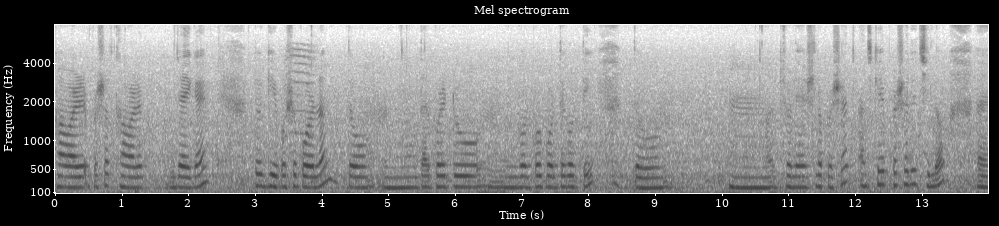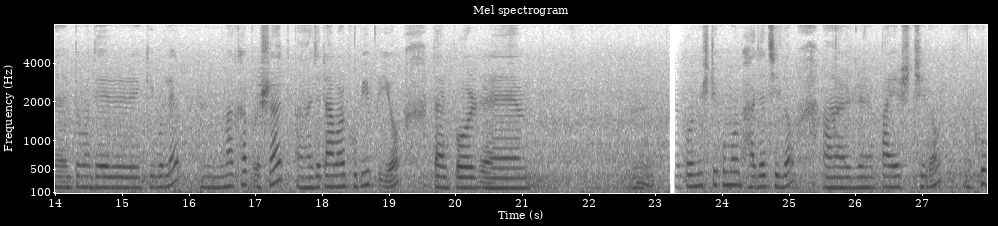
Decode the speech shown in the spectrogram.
খাওয়ার, প্রসাদ খাওয়ার জায়গায়। তো গিয়ে বসে পড়লাম। তো তারপর একটু গল্প করতে করতেই তো চলে আসলো প্রসাদ। আজকে প্রসাদে ছিল তোমাদের কি বলে মাখা প্রসাদ যেটা আমার খুবই প্রিয়। তারপর মিষ্টি কুমড়ো ভাজা ছিল আর পায়েস ছিল। খুব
